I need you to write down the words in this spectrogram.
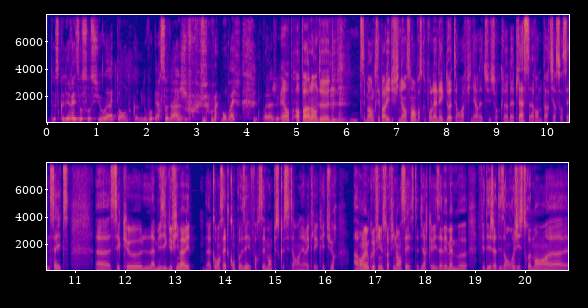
de ce que les réseaux sociaux attendent comme nouveaux personnages. bon, bref. Voilà, je en, parlant de. c'est marrant que tu aies parlé du financement, parce que pour l'anecdote, et on va finir là-dessus sur Cloud Atlas avant de partir sur Sense8, euh, c'est que la musique du film avait a commencé à être composée, forcément, puisque c'était en lien avec l'écriture, avant même que le film soit financé. C'est-à-dire qu'ils avaient même euh, fait déjà des enregistrements euh,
